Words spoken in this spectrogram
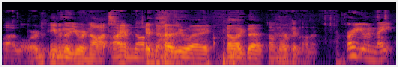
my lord. Even though you are not. I am not. In not any way. I like that. I'm working on it. Are you a knight?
